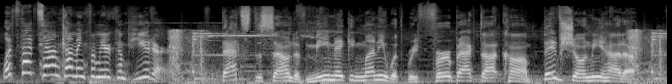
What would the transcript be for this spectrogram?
what's that sound coming from your computer? That's the sound of me making money with Referback.com. They've shown me how to.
